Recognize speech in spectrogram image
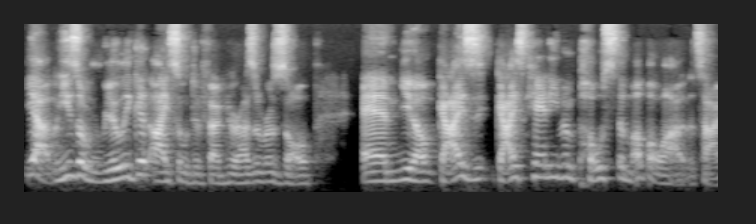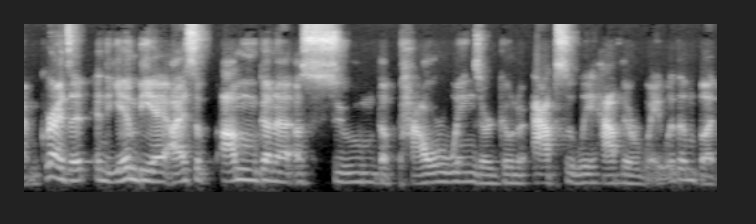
yeah, he's a really good ISO defender as a result. And you know, guys, guys can't even post him up a lot of the time. Granted, in the NBA, I I'm gonna assume the power wings are going to absolutely have their way with him, but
